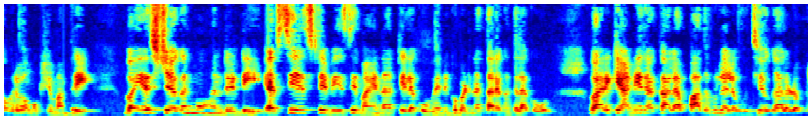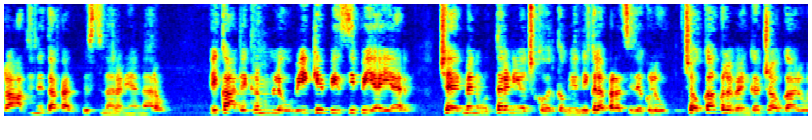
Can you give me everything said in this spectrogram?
గౌరవ ముఖ్యమంత్రి YS Jaganmohan Reddy SC ST BC మైనార్టీలకు వెనుకబడిన తరగతులకు వారికి అన్ని రకాల పదవులలో ఉద్యోగాలలో ప్రాధాన్యత కల్పిస్తున్నారని అన్నారు. ఈ కార్యక్రమంలో వీకే పీసీపీఐఆర్ చైర్మన్ ఉత్తర నియోజకవర్గం ఎన్నికల పరిశీలకులు చొక్కాకుల వెంకట్రావు గారు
